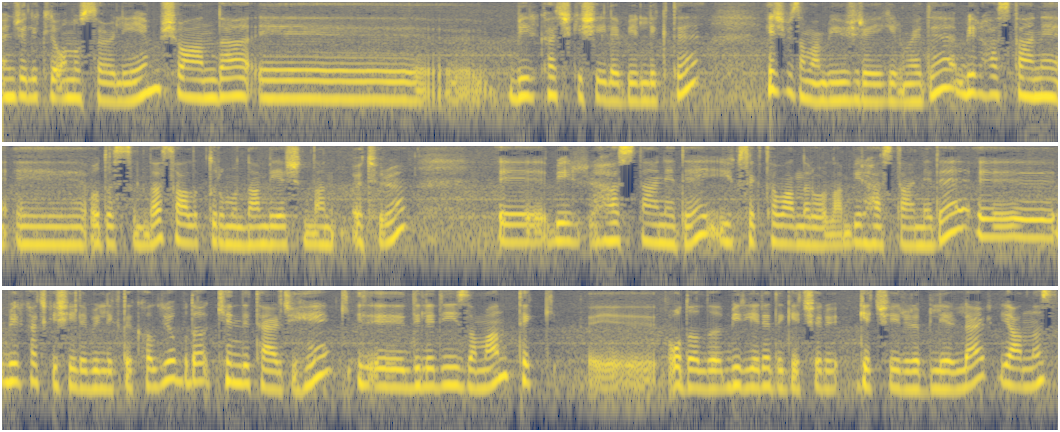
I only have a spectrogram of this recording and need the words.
Öncelikle onu söyleyeyim. Şu anda ee, birkaç kişiyle birlikte hiçbir zaman bir hücreye girmedi. Bir hastane ee, odasında sağlık durumundan ve yaşından ötürü ee, bir hastanede yüksek tavanları olan bir hastanede ee, birkaç kişiyle birlikte kalıyor. Bu da kendi tercihi. Ee, dilediği zaman tek odalı bir yere de geçir, geçirebilirler. Yalnız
